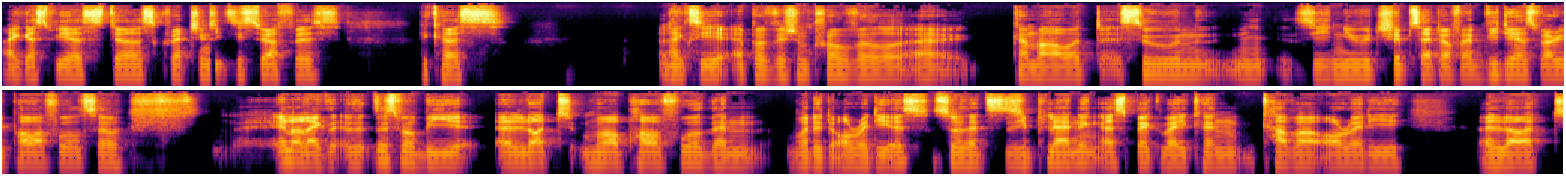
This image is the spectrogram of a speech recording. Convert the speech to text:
I guess we are still scratching the surface because, like, the Apple Vision Pro will uh, come out soon. The new chipset of NVIDIA is very powerful. So, you know, like this will be a lot more powerful than what it already is. So that's the planning aspect where you can cover already a lot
